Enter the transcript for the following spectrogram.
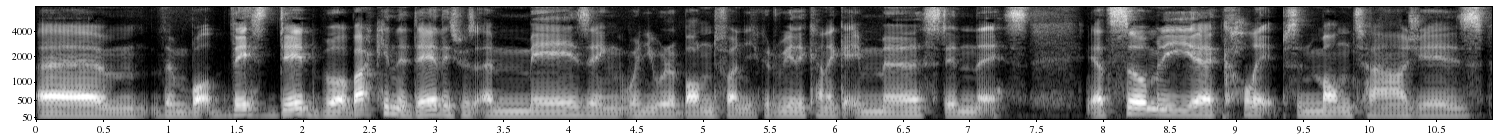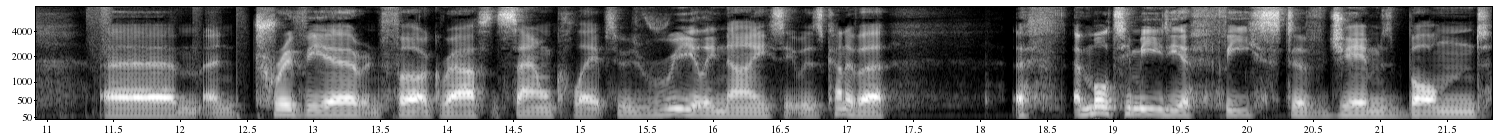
um, than what this did. But back in the day, this was amazing. When you were a Bond fan, you could really kind of get immersed in this. It had so many uh, clips and montages um, and trivia and photographs and sound clips. It was really nice. It was kind of a, a, a multimedia feast of James Bond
